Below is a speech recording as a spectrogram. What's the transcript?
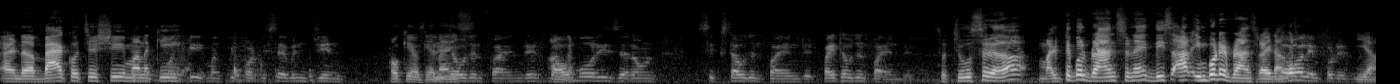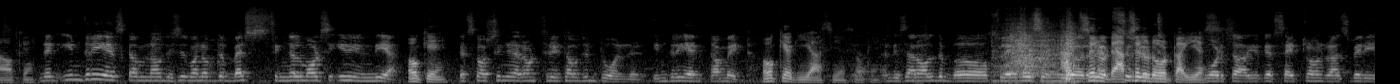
and back వచ్చేసి మనకి Monkey, monkey 47 gin. Okay okay nice 3,500. Bowmore is around 6,500, 5,500. సో చూస్తారు కదా మల్టిపుల్ బ్రాండ్స్ ఉన్నాయి these are imported brands right These are all imported. Yeah okay Then Indri has come now. This is one of the best single malts in India. Okay It's costing around 3,200. Indri and Comet. Okay okay yes yes okay And these are all the uh, flavors in your Absolute, absolute vodka, yes. Vodka. You get citron, raspberry,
